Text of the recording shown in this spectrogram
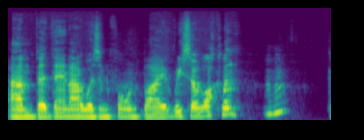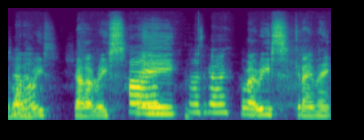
Um, but then I was informed by Reese O'Loughlin. Mm-hmm. Good Shout old out. Reese. Shout out Reese. Hi. Hey. How's it going? All right, Reese. G'day, mate.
